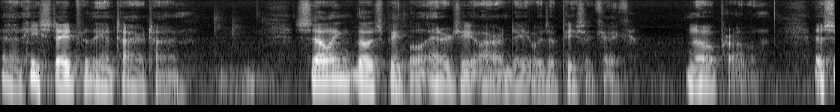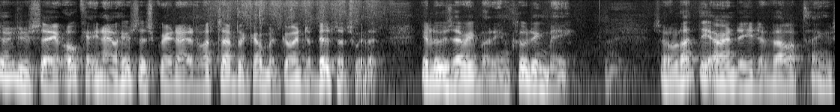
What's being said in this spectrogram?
And he stayed for the entire time. Selling those people energy R&D was a piece of cake. No problem. As soon as you say, okay, now here's this great idea, let's have the government go into business with it, you lose everybody, including me. So let the R&D develop things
